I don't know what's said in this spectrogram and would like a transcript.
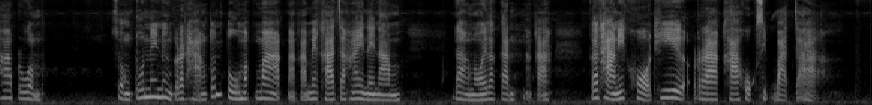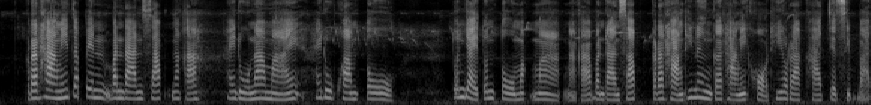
ภาพรวมสองต้นในหนึ่งกระถางต้นโตมาก ๆนะคะ แม่ค้าจะให้ในนามด่างน้อยละกันนะคะ กระถางนี้ขอที่ราคา 60 บาทจ้า กระถางนี้จะเป็นบันดาลซับนะคะ ให้ดูหน้าไม้ ให้ดูความโต ต้นใหญ่ต้นโตมาก ๆนะคะ บันดาลซับกระถางที่หนึ่งกระถางนี้ขอที่ราคา 70 บาท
